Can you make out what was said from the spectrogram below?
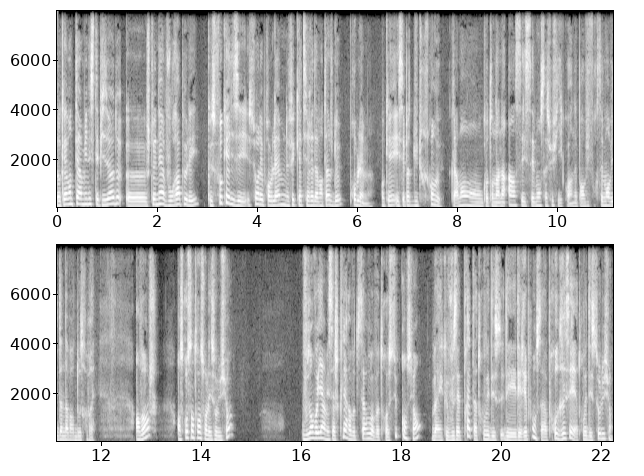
Donc avant de terminer cet épisode, euh, je tenais à vous rappeler que se focaliser sur les problèmes ne fait qu'attirer davantage de problèmes. Ok? Et c'est pas du tout ce qu'on veut. Clairement, quand on en a un, c'est bon, ça suffit. On n'a pas envie, forcément envie d'en avoir d'autres après. En revanche, en se concentrant sur les solutions, vous envoyez un message clair à votre cerveau, à votre subconscient, bah, que vous êtes prête à trouver des, réponses, à progresser, à trouver des solutions.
